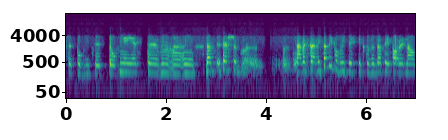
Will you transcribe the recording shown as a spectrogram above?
przez publicystów, nie jest, e, no też e, nawet prawicowi publicyści, którzy do tej pory no,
